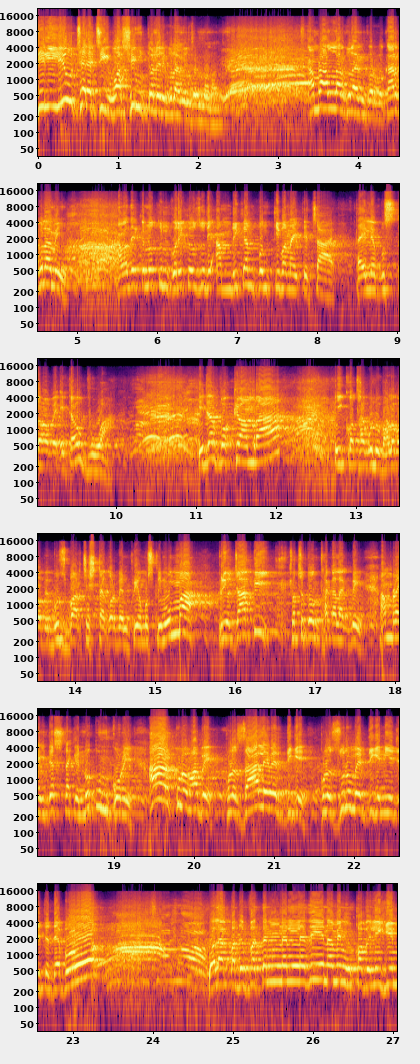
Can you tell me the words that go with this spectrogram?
দিল্লিও ছেড়েছি ওয়াশিংটনের গোলামির জন্য নয়। আমরা আল্লাহর গোলামি করব। কার গোলামি? আমাদেরকে নতুন করে কেউ যদি আমেরিকান পন্থী বানাইতে চায় তাইলে বুঝতে হবে এটাও ভুয়া। এটার পক্ষে আমরা এই কথাগুলো ভালোভাবে বুঝবার চেষ্টা করবেন প্রিয় মুসলিম উম্মা প্রিয় জাতি সচেতন থাকা লাগবে। আমরা এই দেশটাকে নতুন করে আর কোনোভাবে কোনো জালেমের দিকে কোনো জুলুমের দিকে নিয়ে যেতে দেব ওয়ালাকাদ ফাতান্নাল মিন ক্বাবলিহিম।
